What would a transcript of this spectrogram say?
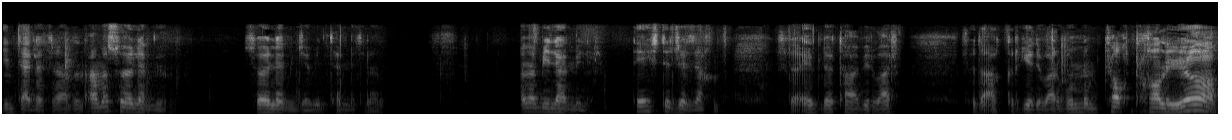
İnternetin adını ama söylemiyorum. Söylemeyeceğim internetin adını. Ama bilen bilir. Değiştireceğiz yakın. Şurada M4 A1 var. Şurada A47 var. Burnum çok tıkalıyor.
